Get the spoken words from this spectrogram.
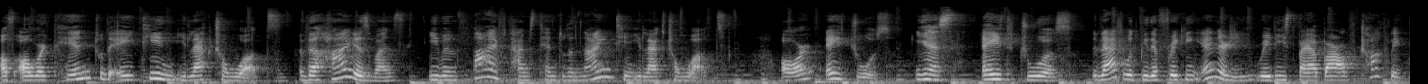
of over 10 to the 18 electron volts. The highest ones even 5 times 10 to the 19 electron volts or 8 joules. Yes, 8 joules. That would be the freaking energy released by a bar of chocolate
